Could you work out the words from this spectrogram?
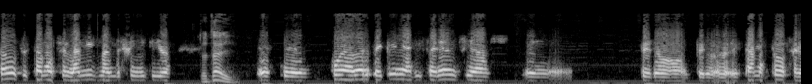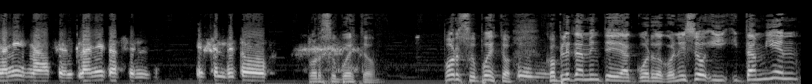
todos estamos en la misma en definitiva. Total. Este, puede haber pequeñas diferencias, eh, pero pero estamos todos en la misma, o sea, el planeta es el, es el de todos. Por supuesto. Por supuesto. Completamente de acuerdo con eso. Y, y también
